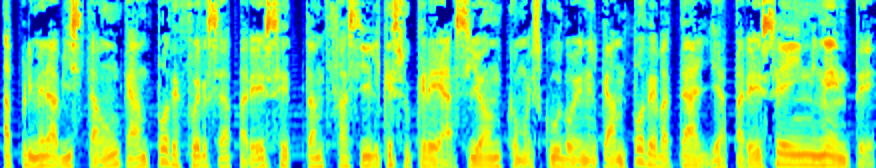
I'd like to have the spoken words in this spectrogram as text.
A primera vista un campo de fuerza parece tan fácil que su creación como escudo en el campo de batalla parece inminente.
